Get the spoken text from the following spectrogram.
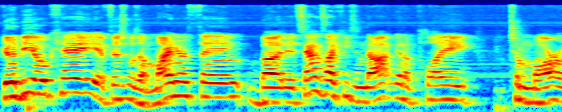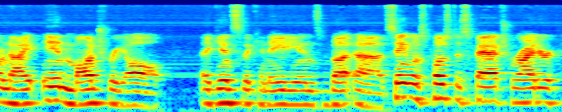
going to be okay, if this was a minor thing, but it sounds like he's not going to play tomorrow night in Montreal against the Canadiens. But uh, St. Louis Post Dispatch writer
